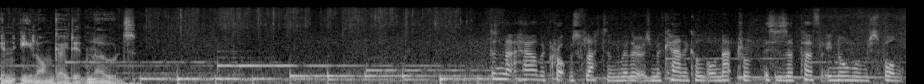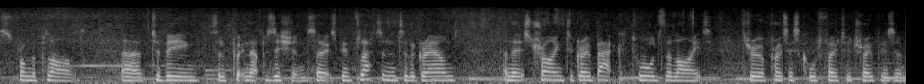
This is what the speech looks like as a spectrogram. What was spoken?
in elongated nodes. Matter how the crop was flattened, whether it was mechanical or natural, this is a perfectly normal response from the plant uh, to being sort of put in that position. So it's been flattened to the ground and then it's trying to grow back towards the light through a process called phototropism.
